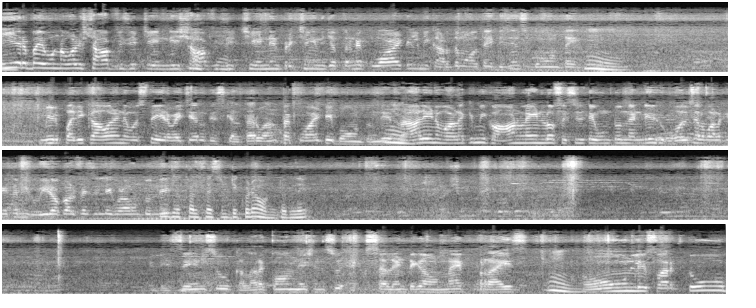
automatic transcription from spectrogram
నియర్ బై ఉన్న వాళ్ళు షాప్ విజిట్ చేయండి షాప్ విజిట్ చేయండి నేను ప్రత్యేకంగా చెప్తానంటే క్వాలిటీలు మీకు అర్థం అవుతాయి డిజైన్స్ బాగుంటాయి. మీరు పది కావాలని వస్తే ఇరవై చీరలు తీసుకెళ్తారు. అంత క్వాలిటీ బాగుంటుంది. Hmm. రాలేని వాళ్ళకి మీకు ఆన్లైన్లో ఫెసిలిటీ ఉంటుందండి. హోల్సేల్ వాళ్ళకైతే మీకు వీడియో కాల్ ఫెసిలిటీ కూడా ఉంటుంది. వీడియో కాల్ ఫెసిలిటీ కూడా ఉంటుంది. డిజైన్స్ కలర్ కాంబినేషన్స్ ఎక్సలెంట్గా ఉన్నాయి. Price Hmm. Only for two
